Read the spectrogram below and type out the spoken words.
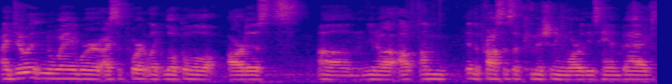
I do it in a way where I support like local artists. Um, you know, i I'm in the process of commissioning more of these handbags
